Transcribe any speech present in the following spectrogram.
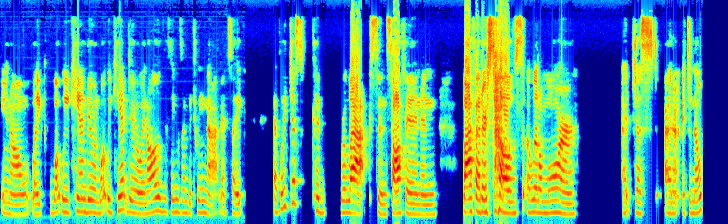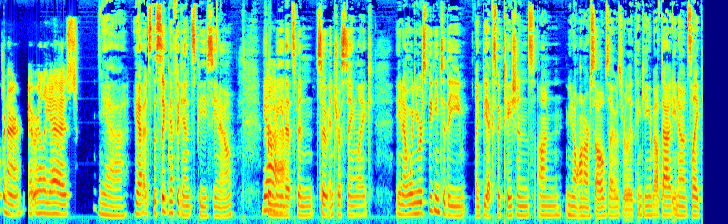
you know like what we can do and what we can't do and all of the things in between that. And it's like if we just could relax and soften and laugh at ourselves a little more it just i don't it's an opener. It really is. Yeah. Yeah. It's the significance piece you know yeah. for me that's been so interesting. Like you know when you were speaking to the like the expectations on you know on ourselves i was really thinking about that. You know it's like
